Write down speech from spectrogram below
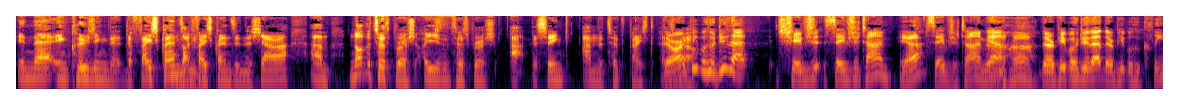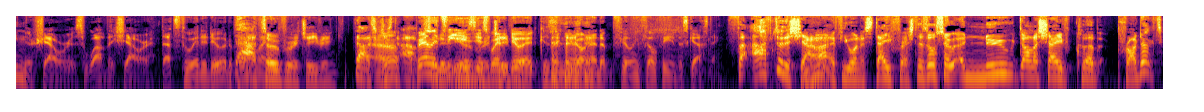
in there, including the, the face cleanse. Mm. I face cleanse in the shower. Um, not the toothbrush. I use the toothbrush at the sink and the toothpaste. There are people who do that. Saves saves your time. Yeah? saves your time. Yeah. Uh-huh. There are people who do that. There are people who clean their showers while they shower. That's the way to do it. That's Apparently. overachieving. That's just apparently it's the easiest way to do it because then you don't end up feeling filthy and disgusting. For after the shower, Mm-hmm. if you want to stay fresh, there's also a new Dollar Shave Club product.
